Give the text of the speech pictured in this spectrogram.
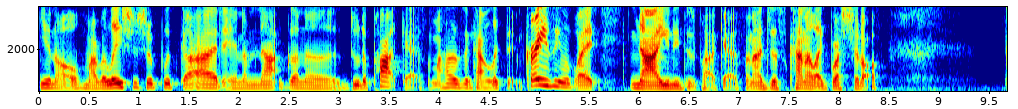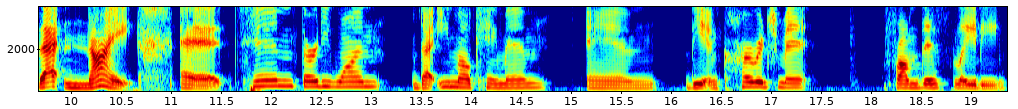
you know, my relationship with God and I'm not going to do the podcast. And my husband kind of looked at me crazy and was like, nah, you need to do the podcast. And I just kind of like brushed it off. That night at 1031, that email came in and the encouragement from this lady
